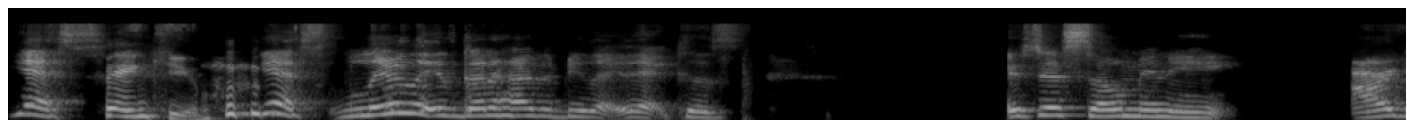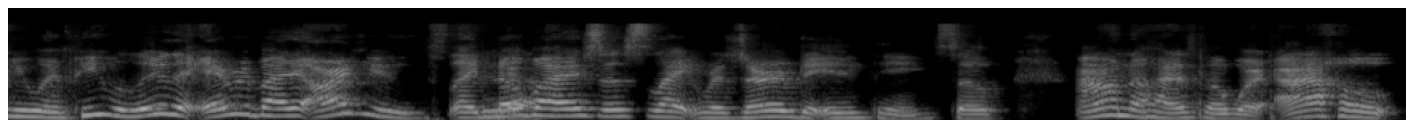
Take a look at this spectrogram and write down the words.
Yes. Thank you. yes. Literally, it's gonna have to be like that because it's just so many arguing people. Literally, everybody argues. Like nobody's yeah. just like reserved to anything. So I don't know how it's gonna work. I hope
